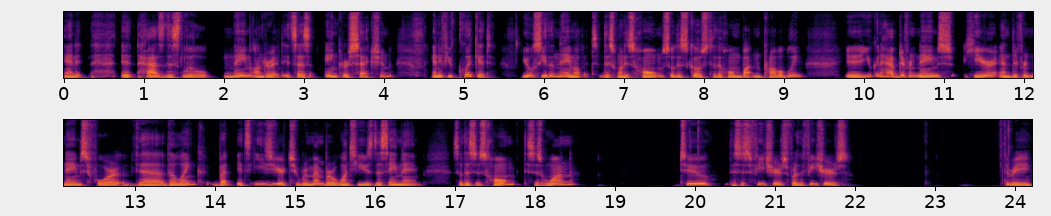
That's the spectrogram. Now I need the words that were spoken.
and it, it has this little name under it. It says anchor section. And if you click it, you'll see the name of it. This one is home, so this goes to the home button probably. You can have different names here and different names for the, the link, but it's easier to remember once you use the same name. So this is home, this is one, two, this is features for the features, three,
